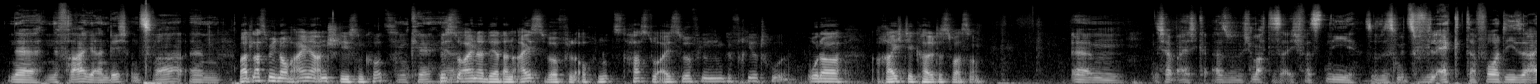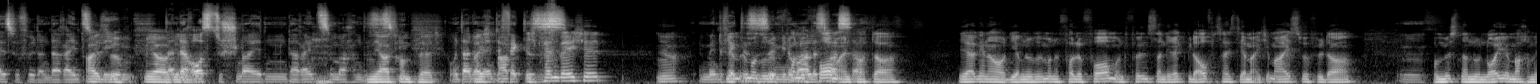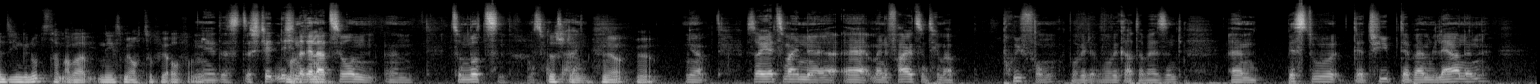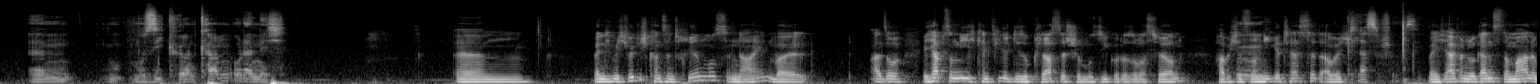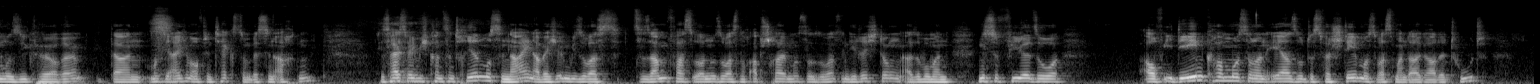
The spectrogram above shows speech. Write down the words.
ne, ne Frage an dich und zwar, ähm, Warte, lass mich noch eine anschließen kurz. okay. Bist ja. du einer, der dann Eiswürfel auch nutzt? Hast du Eiswürfel in der Gefriertruhe? Oder reicht dir kaltes Wasser? Ähm, ich habe eigentlich, also ich mache das eigentlich fast nie. So, das ist mir zu viel Eck davor, diese Eiswürfel dann da reinzulegen, Eiswürfel, ja, dann da genau. rauszuschneiden, da reinzumachen. Das ja, komplett. Und dann Weil im ich, Endeffekt ich ist kenne es, welche, ja, im die Endeffekt haben immer ist es so eine volle Form Wasser. einfach da. Ja, genau, die haben nur immer eine volle Form und füllen es dann direkt wieder auf. Das heißt, die haben eigentlich immer Eiswürfel da Mhm. und müssen dann nur neue machen, wenn sie ihn genutzt haben. Aber nee, ist mir auch zu viel Aufwand. Nee, das, das steht nicht in Macht Relation ähm, zum Nutzen, muss man das sagen. stimmt, ja, ja. Ja. So, jetzt meine, äh, meine Frage zum Thema Prüfung, wo wir, wo wir gerade dabei sind. Ähm, bist du der Typ, der beim Lernen ähm, Musik hören kann oder nicht? Ähm, wenn ich mich wirklich konzentrieren muss, nein, weil, also ich habe es noch nie, ich kenne viele, die so klassische Musik oder sowas hören. Habe ich jetzt Mhm. noch nie getestet, aber ich. Wenn ich einfach nur ganz normale Musik höre, dann muss ich eigentlich immer auf den Text so ein bisschen achten. Das heißt, wenn ich mich konzentrieren muss, nein, aber ich irgendwie sowas zusammenfasse oder nur sowas noch abschreiben muss oder sowas in die Richtung, also wo man nicht so viel so auf Ideen kommen muss, sondern eher so das verstehen muss, was man da gerade tut,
